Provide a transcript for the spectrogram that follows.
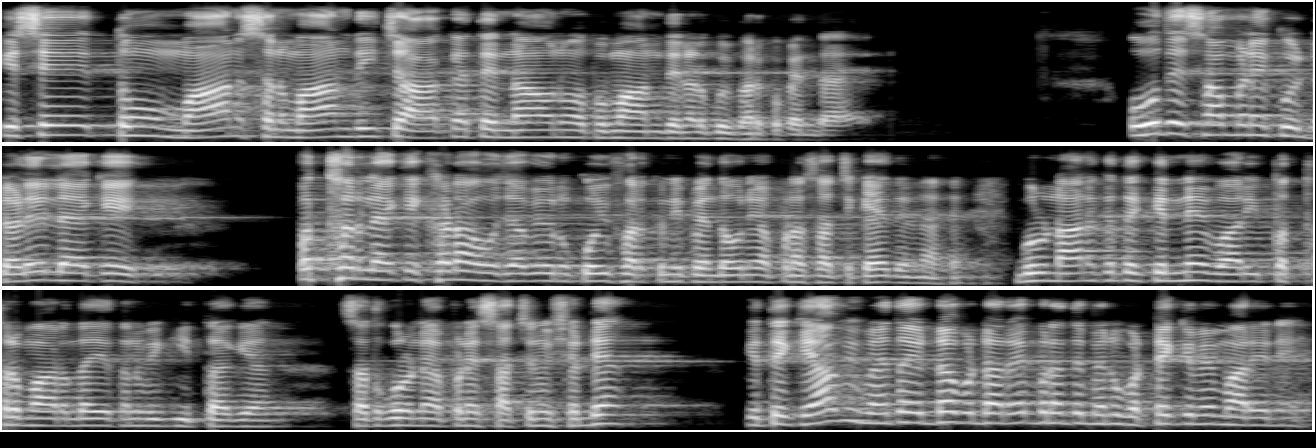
ਕਿਸੇ ਤੋਂ ਮਾਨ ਸਨਮਾਨ ਦੀ ਝਾਕ ਹੈ ਤੇ ਨਾ ਉਹਨੂੰ ਅਪਮਾਨ ਦੇ ਨਾਲ ਕੋਈ ਫ਼ਰਕ ਪੈਂਦਾ ਹੈ। ਉਹਦੇ ਸਾਹਮਣੇ ਕੋਈ ਡਲੇ ਲੈ ਕੇ, ਪੱਥਰ ਲੈ ਕੇ ਖੜਾ ਹੋ ਜਾਵੇ, ਉਹਨੂੰ ਕੋਈ ਫ਼ਰਕ ਨਹੀਂ ਪੈਂਦਾ, ਉਹਨੇ ਆਪਣਾ ਸੱਚ ਕਹਿ ਦੇਣਾ ਹੈ। ਗੁਰੂ ਨਾਨਕ ਤੇ ਕਿੰਨੇ ਵਾਰੀ ਪੱਥਰ ਮਾਰਨ ਦਾ ਯਤਨ ਵੀ ਕੀਤਾ ਗਿਆ। ਸਤਿਗੁਰੂ ਨੇ ਆਪਣੇ ਸੱਚ ਨੂੰ ਛੱਡਿਆ। ਕਿਤੇ ਕਿਹਾ ਵੀ ਮੈਂ ਤਾਂ ਐਡਾ ਵੱਡਾ ਰਹਿਬਰ ਤੇ ਮੈਨੂੰ ਵੱਟੇ ਕਿਵੇਂ ਮਾਰੇ ਨੇ?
